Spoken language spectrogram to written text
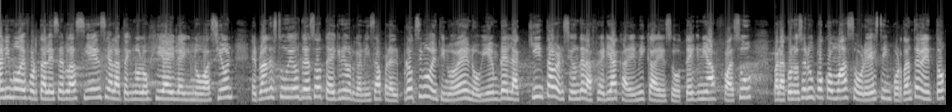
Ánimo de fortalecer la ciencia, la tecnología y la innovación, el Plan de Estudios de Zootecnia organiza para el próximo 29 de noviembre la quinta versión de la Feria Académica de Zootecnia FASU. Para conocer un poco más sobre este importante evento,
